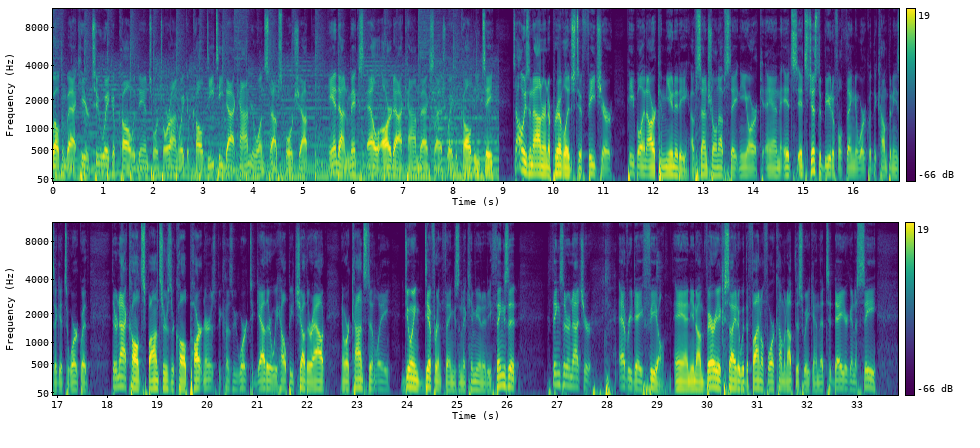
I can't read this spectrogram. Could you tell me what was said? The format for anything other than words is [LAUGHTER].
Welcome back here to Wake Up Call with Dan Tortora on wakeupcalldt.com, your one stop sports shop, and on mixlr.com backslash wakeupcalldt. It's always an honor and a privilege to feature people in our community of central and upstate New York, and it's, it's just a beautiful thing to work with the companies I get to work with. They're not called sponsors, they're called partners because we work together, we help each other out, and we're constantly doing different things in the community. Things that things that are not your everyday feel. And, you know, I'm very excited with the Final Four coming up this weekend that today you're going to see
